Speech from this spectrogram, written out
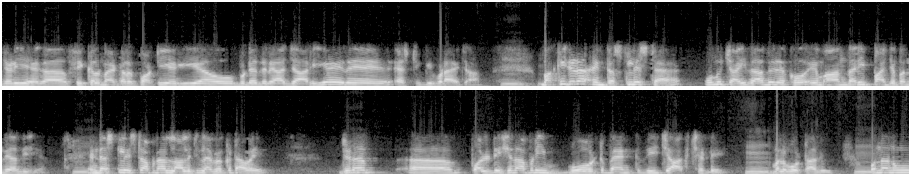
ਜਿਹੜੀ ਹੈਗਾ ਫਿਕਲ ਮੈਟਰ ਪੋਟੀ ਹੈਗੀ ਆ ਉਹ ਬੁੱਢੇ ਦਰਿਆ ਜਾ ਰਹੀ ਹੈ ਇਹਦੇ ਐਸਟੀਪੀ ਬਣਾਏ ਜਾ ਬਾਕੀ ਜਿਹੜਾ ਇੰਡਸਟਰੀਲਿਸਟ ਹੈ ਉਹਨੂੰ ਚਾਹੀਦਾ ਵੀ ਦੇਖੋ ਇਮਾਨਦਾਰੀ ਪੰਜ ਬੰਦਿਆਂ ਦੀ ਹੈ। ਹੂੰ। ਇੰਡਸਟਰੀਲਿਸਟ ਆਪਣਾ ਲਾਲਚ ਲੈਵਲ ਘਟਾਵੇ। ਜਿਹੜਾ ਪੋਲੀਟੀਸ਼ੀਅਨ ਆਪਣੀ ਵੋਟ ਬੈਂਕ ਦੀ ਝਾਕ ਛੱਡੇ ਮਤਲਬ ਵੋਟਾਂ ਦੀ। ਉਹਨਾਂ ਨੂੰ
